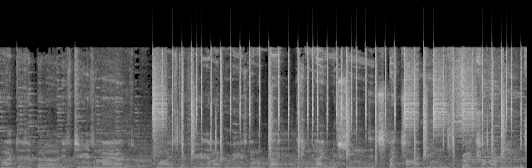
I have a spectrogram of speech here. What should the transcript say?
Why does it put all these tears in my eyes? Why is there spikes on my dreams, breaks on my rings,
